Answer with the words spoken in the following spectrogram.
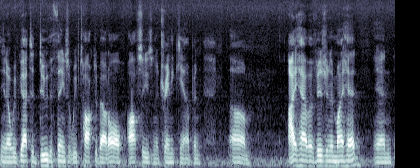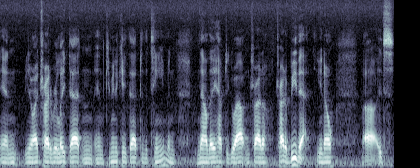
you know, we've got to do the things that we've talked about all off-season and training camp. And, um, I have a vision in my head and, and, you know, I try to relate that and, and communicate that to the team. And now they have to go out and try to, try to be that, you know? Uh, it's,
